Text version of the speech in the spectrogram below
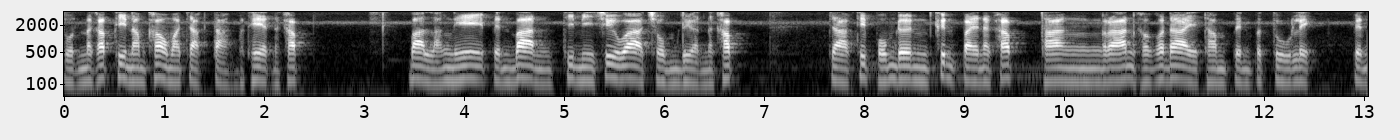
สนนะครับที่นำเข้ามาจากต่างประเทศนะครับ บ้านหลังนี้เป็นบ้านที่มีชื่อว่าชมเดือนนะครับ จากที่ผมเดินขึ้นไปนะครับ ทางร้านเขาก็ได้ทำเป็นประตูเหล็ก เป็น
